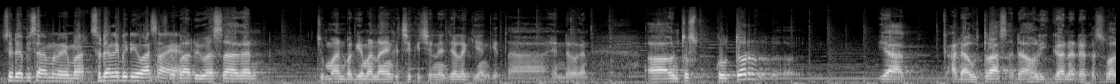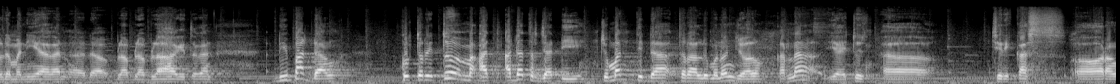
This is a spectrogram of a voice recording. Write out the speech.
Sudah bisa menerima, sudah lebih dewasa ya? Coba dewasa kan. Cuman bagaimana yang kecil-kecilnya aja lagi yang kita handle kan. Eh, untuk kultur eh, ya ada ultras, ada hooligan, ada casual mania kan, ada bla bla bla gitu kan. Di Padang kultur itu ada terjadi, cuman tidak terlalu menonjol karena ya itu eh, ciri khas orang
